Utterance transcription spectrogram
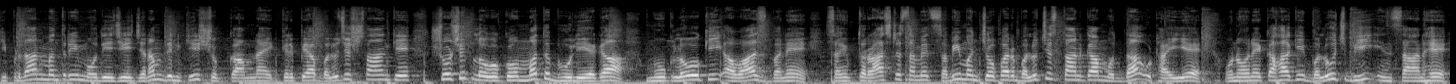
कि प्रधानमंत्री मोदी जी जन्मदिन दिन की शुभकामनाएँ। कृपया बलूचिस्तान के शोषित लोगों को मत भूलिएगा। मूक लोगों की आवाज़ बने। संयुक्त राष्ट्र समेत सभी मंचों पर बलूचिस्तान का मुद्दा उठाइए। उन्होंने कहा कि बलूच भी इंसान है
